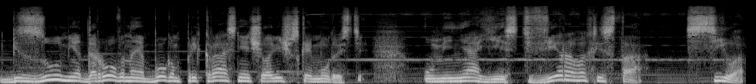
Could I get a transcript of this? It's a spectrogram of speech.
Безумие, дарованное Богом прекраснее человеческой мудрости. У меня есть вера во Христа, сила,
